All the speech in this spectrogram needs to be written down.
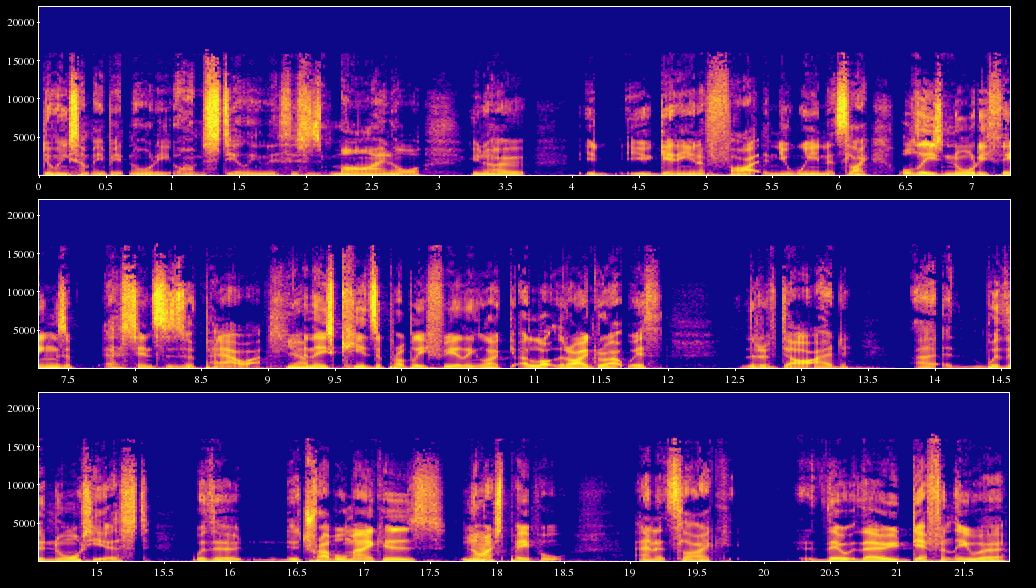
doing something a bit naughty. Oh, I'm stealing this. This is mine. Or you know, you, you're getting in a fight and you win. It's like all these naughty things are, are senses of power. yeah. And these kids are probably feeling like a lot that I grew up with that have died uh, were the naughtiest, were the, the troublemakers, Yeah. nice people. And it's like they, they definitely were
